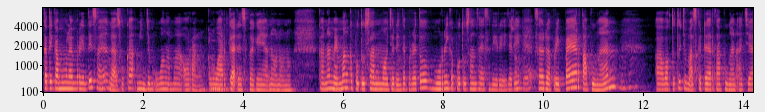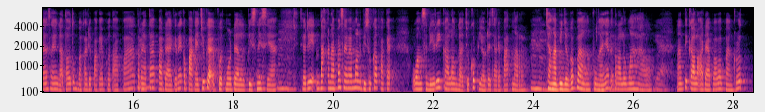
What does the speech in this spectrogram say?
ketika mulai merintis saya nggak hmm. suka minjem uang sama orang keluarga hmm. dan sebagainya no no no karena memang keputusan mau jadi entrepreneur itu murni keputusan saya sendiri jadi okay. saya udah prepare tabungan hmm. Uh, waktu itu cuma sekedar tabungan aja saya nggak tahu tuh bakal dipakai buat apa ternyata hmm. pada akhirnya kepake juga buat modal bisnis ya hmm. jadi entah kenapa saya memang lebih suka pakai uang sendiri kalau nggak cukup ya udah cari partner hmm. jangan pinjam ke bank bunganya okay. terlalu mahal yeah. nanti kalau ada apa-apa bangkrut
